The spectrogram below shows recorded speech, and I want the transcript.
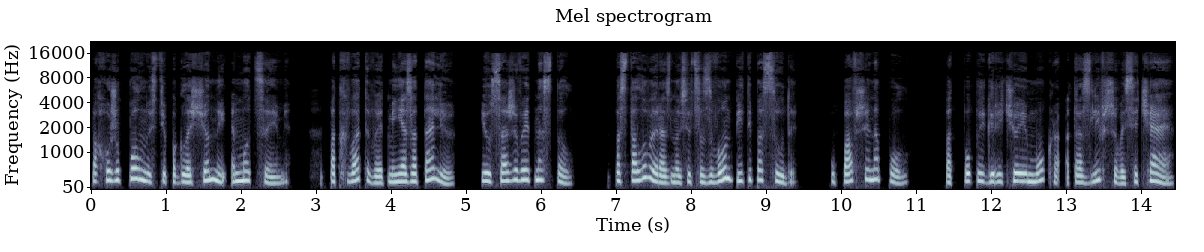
похоже, полностью поглощенный эмоциями. Подхватывает меня за талию и усаживает на стол. По столовой разносится звон битой посуды, Упавший на пол. Под попой горячо и мокро от разлившегося чая.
